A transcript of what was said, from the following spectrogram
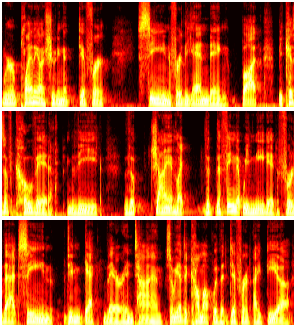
We were planning on shooting a different scene for the ending, but because of COVID, the the giant like the, the thing that we needed for that scene didn't get there in time. So we had to come up with a different idea.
